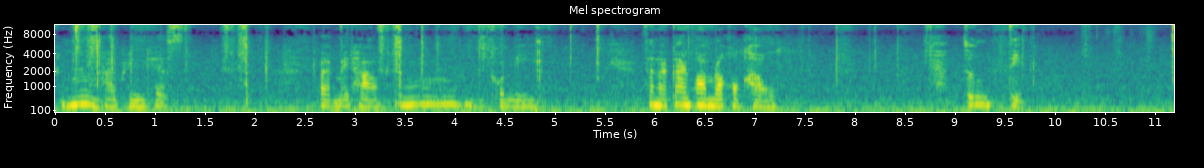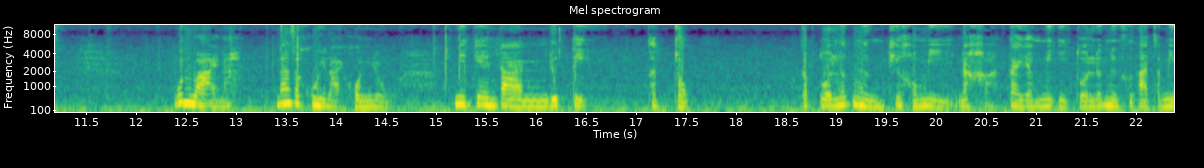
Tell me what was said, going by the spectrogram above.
อืมไฮพรินเทสแปดไม้เท้าอืมคนนี้ สถานการณ์ความรักของเขา จึงจิตวุ่นวายนะ น่าจะคุยหลายคนอยู่ มีเกณฑ์การยุติตัดจบ กับตัวเลือกหนึ่งที่เขามีนะคะ แต่ยังมีอีกตัวเลือกหนึ่งคืออาจจะมี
